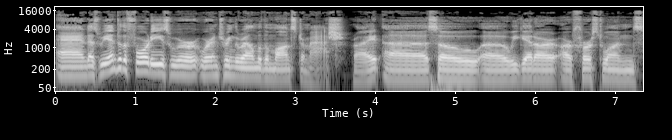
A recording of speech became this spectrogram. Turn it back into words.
And as we enter the 40s, we're, we're entering the realm of the monster mash, right? Uh, so, uh, we get our, our first ones,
